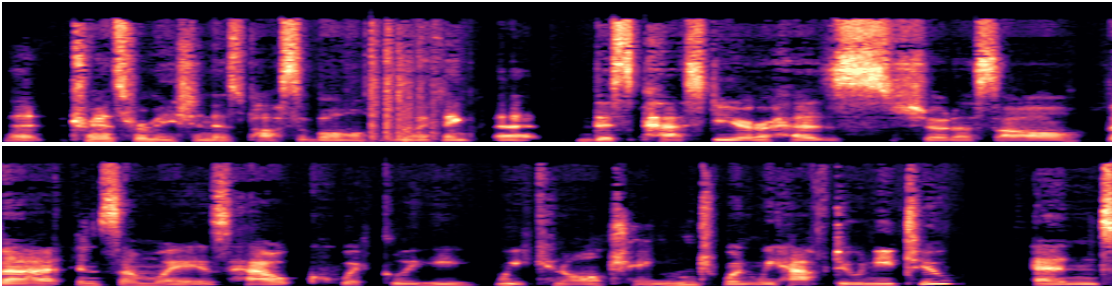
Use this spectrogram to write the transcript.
That transformation is possible. And I think that this past year has showed us all that in some ways, how quickly we can all change when we have to, need to, and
